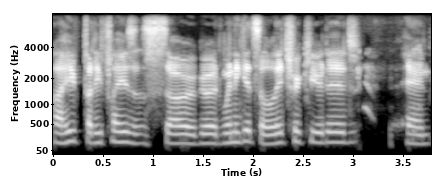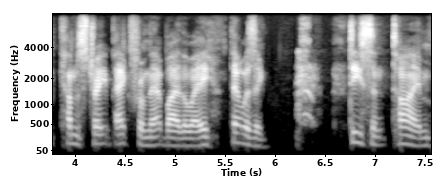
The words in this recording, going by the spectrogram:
Uh, he, but he plays it so good. When he gets electrocuted and comes straight back from that, by the way, that was a decent time.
